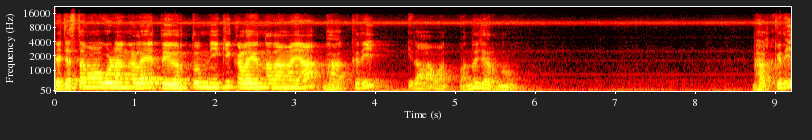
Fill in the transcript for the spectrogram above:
രജസ്തമോ ഗുണങ്ങളെ തീർത്തും നീക്കിക്കളയുന്നതായ ഭക്തി ഇതാ വന്നു ചേർന്നു ഭക്തി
